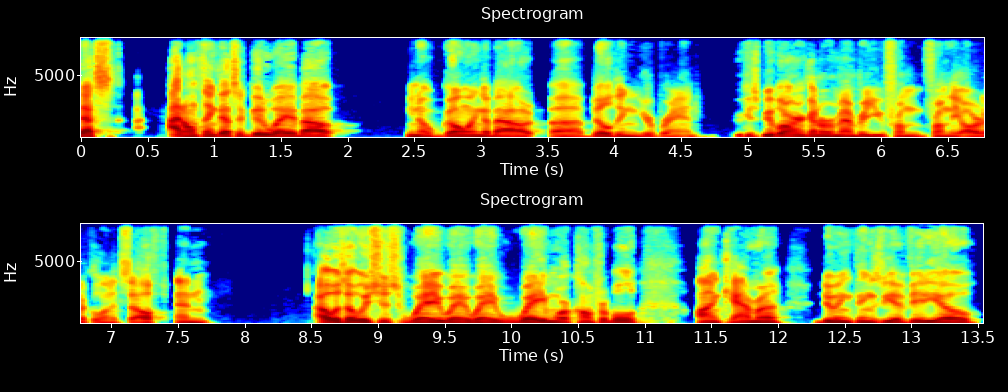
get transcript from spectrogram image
that's I don't think that's a good way about you know going about uh, building your brand because people aren't going to remember you from from the article in itself. And I was always just way way way way more comfortable on camera doing things via video.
